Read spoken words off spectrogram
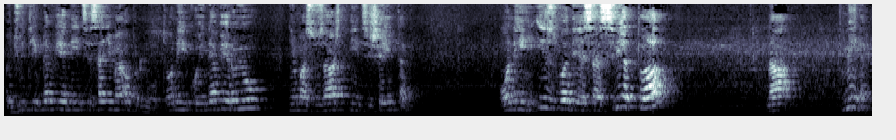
Međutim, nevjernici sa njima je obrnuto. Oni koji ne vjeruju, njima su zaštitnici šeitani. Oni ih izvode sa svjetla na tmine.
